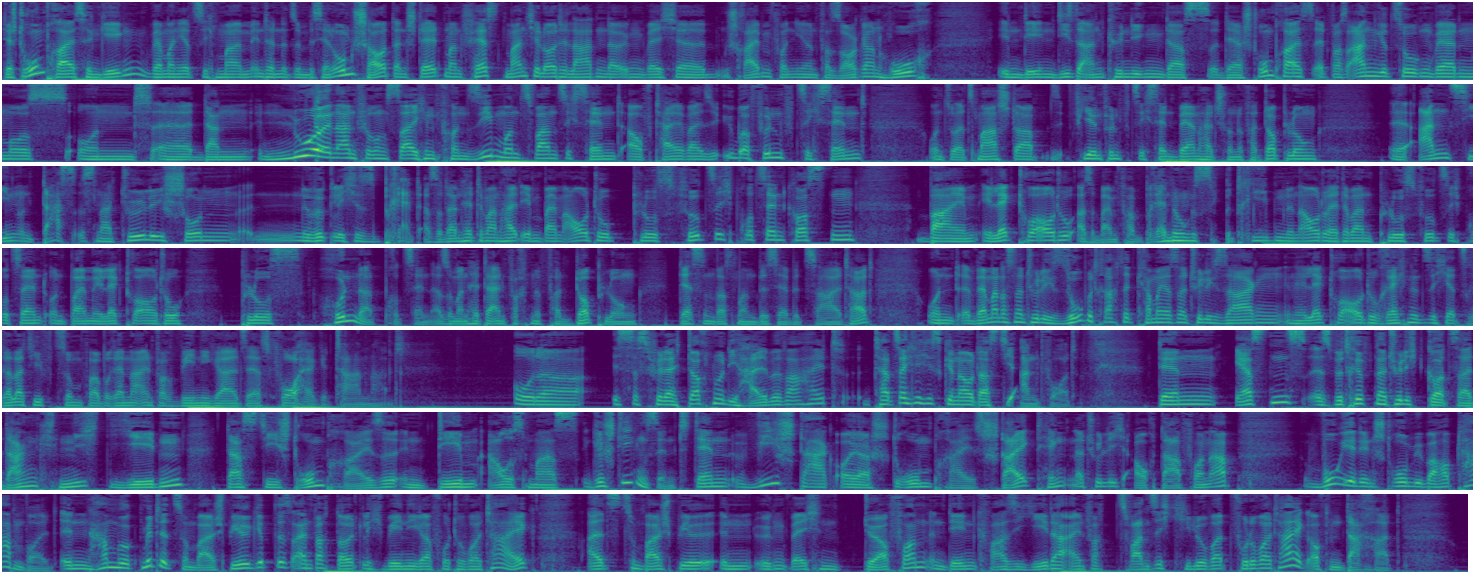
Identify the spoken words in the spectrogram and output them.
Der Strompreis hingegen, wenn man jetzt sich mal im Internet so ein bisschen umschaut, dann stellt man fest, manche Leute laden da irgendwelche Schreiben von ihren Versorgern hoch, in denen diese ankündigen, dass der Strompreis etwas angezogen werden muss und äh, dann nur in Anführungszeichen von 27 Cent auf teilweise über 50 Cent und so als Maßstab 54 Cent wären halt schon eine Verdopplung äh, anziehen und das ist natürlich schon ein wirkliches Brett. Also dann hätte man halt eben beim Auto plus 40 Prozent Kosten, beim Elektroauto, also beim verbrennungsbetriebenen Auto hätte man plus 40 Prozent und beim Elektroauto plus 100 Prozent. Also man hätte einfach eine Verdopplung dessen, was man bisher bezahlt hat. Und äh, wenn man das natürlich so betrachtet, kann man jetzt natürlich sagen, ein Elektroauto rechnet sich jetzt relativ zum Verbrenner einfach weniger, als er es vorher getan hat. Oder ist das vielleicht doch nur die halbe Wahrheit? Tatsächlich ist genau das die Antwort. Denn erstens, es betrifft natürlich Gott sei Dank nicht jeden, dass die Strompreise in dem Ausmaß gestiegen sind. Denn wie stark euer Strompreis steigt, hängt natürlich auch davon ab, wo ihr den Strom überhaupt haben wollt. In Hamburg Mitte zum Beispiel gibt es einfach deutlich weniger Photovoltaik als zum Beispiel in irgendwelchen Dörfern, in denen quasi jeder einfach 20 Kilowatt Photovoltaik auf dem Dach hat.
